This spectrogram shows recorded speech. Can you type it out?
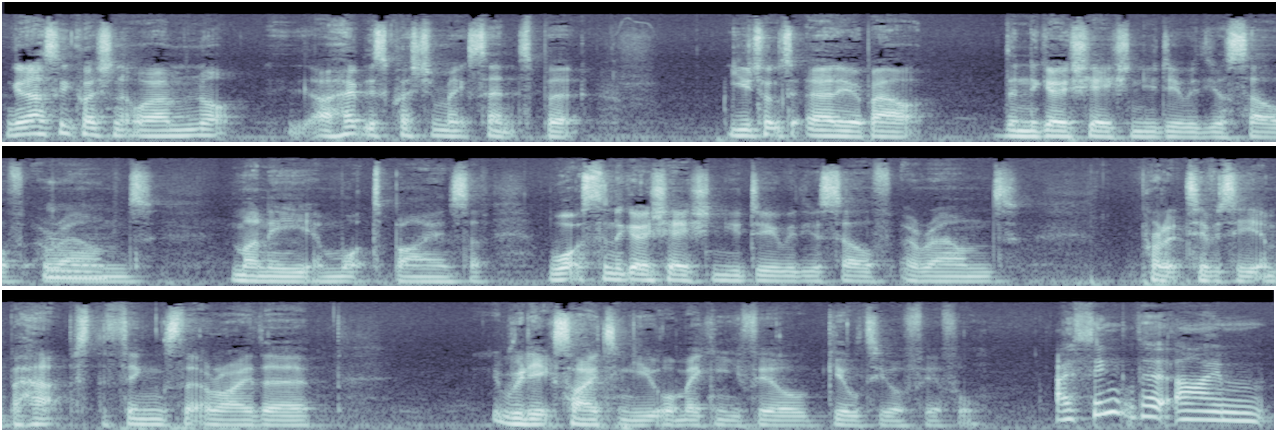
going to ask you a question that where I'm not. I hope this question makes sense, but you talked earlier about the negotiation you do with yourself mm. around money and what to buy and stuff. What's the negotiation you do with yourself around productivity and perhaps the things that are either really exciting you or making you feel guilty or fearful? I think that I'm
